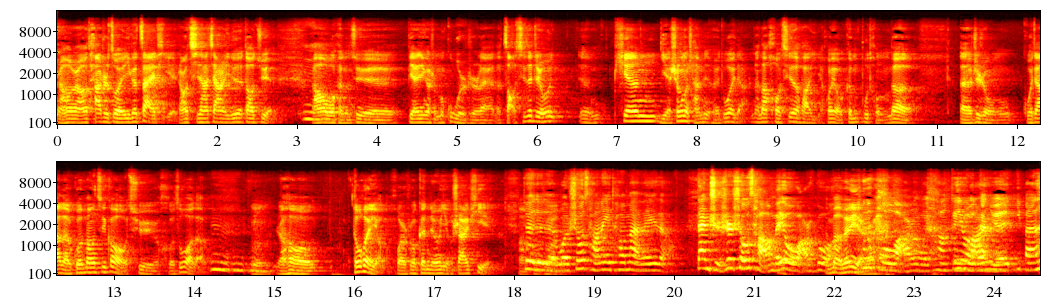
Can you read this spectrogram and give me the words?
然后然后它是作为一个载体，然后其他加上一堆的道具，然后我可能去编一个什么故事之类的。早期的这种嗯偏野生的产品会多一点，那到后期的话也会有跟不同的呃这种国家的官方机构去合作的，嗯嗯嗯，嗯，然后都会有，或者说跟这种影视 IP 啊对对对，我收藏了一套漫威的，但只是收藏，没有玩过。漫威也是。我玩了，我一看跟你 感觉一般，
